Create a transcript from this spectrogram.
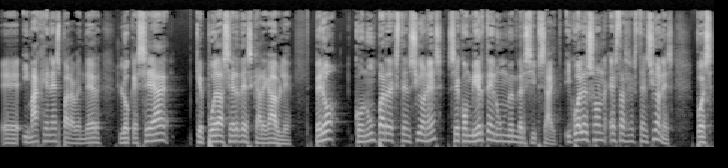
eh, imágenes, para vender lo que sea que pueda ser descargable. Pero con un par de extensiones se convierte en un membership site. ¿Y cuáles son estas extensiones? Pues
